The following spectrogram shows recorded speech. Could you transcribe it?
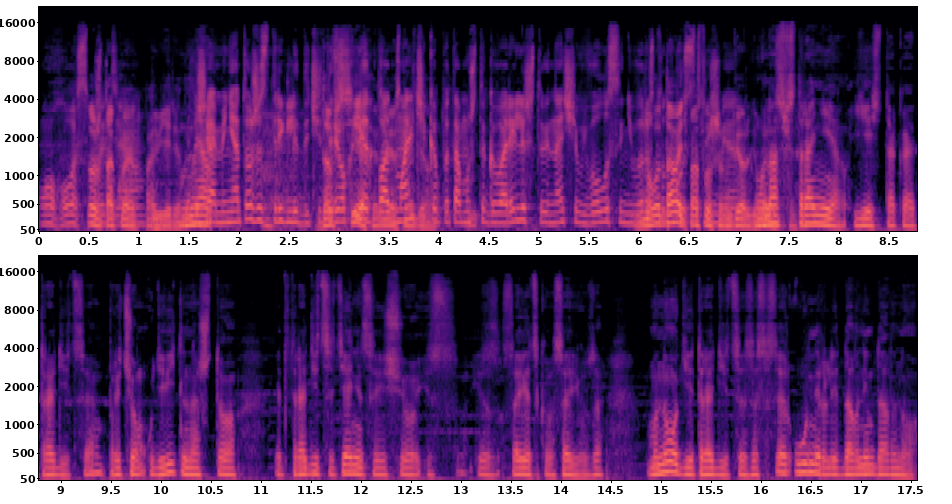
О, господи. Тоже такое да? меня- Слушай, а меня тоже стригли до четырех лет под мальчика, дело. потому что говорили, что иначе волосы не Ну вырастут вот давайте густыми. послушаем Георгия У нас в Борисовича. стране есть такая традиция. Причем удивительно, что эта традиция тянется еще из, из Советского Союза. Многие традиции СССР умерли давным-давно.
